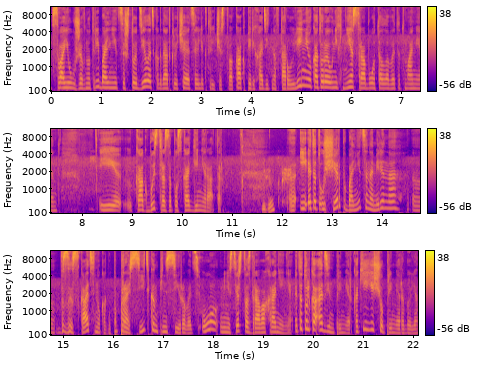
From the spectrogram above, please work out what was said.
свою уже внутри больницы, что делать, когда отключается электричество, как переходить на вторую линию, которая у них не сработала в этот момент, и как быстро запускать генератор. Угу. И этот ущерб больница намерена э, взыскать, ну как бы попросить компенсировать у Министерства здравоохранения. Это только один пример. Какие еще примеры были?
